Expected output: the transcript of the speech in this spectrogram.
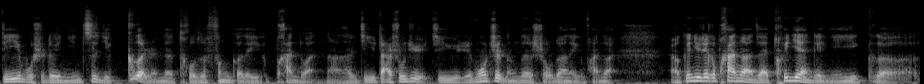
第一步是对您自己个人的投资风格的一个判断啊，它是基于大数据、基于人工智能的手段的一个判断，然后根据这个判断再推荐给您一个。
